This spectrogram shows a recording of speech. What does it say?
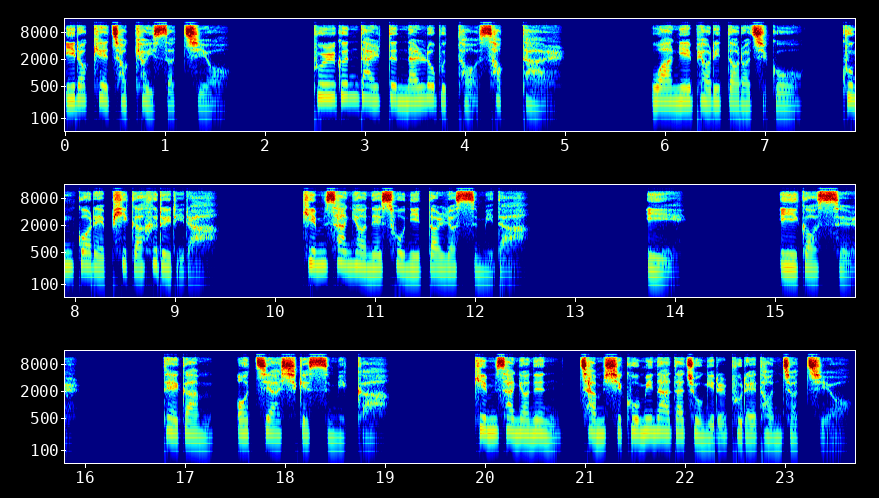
이렇게 적혀 있었지요. 붉은 달뜬 날로부터 석 달. 왕의 별이 떨어지고 궁궐에 피가 흐르리라. 김상현의 손이 떨렸습니다. 이, 이것을, 대감, 어찌하시겠습니까? 김상현은 잠시 고민하다 종이를 불에 던졌지요.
